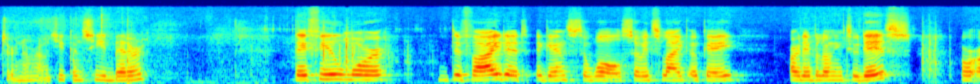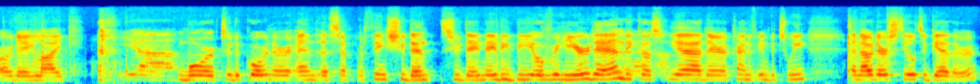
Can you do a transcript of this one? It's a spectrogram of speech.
turn around. You can see it better. They feel more divided against the wall. So it's like, okay, are they belonging to this, or are they like yeah. more to the corner and a separate thing? Should then should they maybe be over here then? Yeah, because uh, yeah they're kind of in between. And now they're still together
